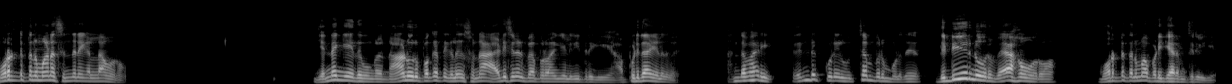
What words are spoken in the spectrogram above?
முரட்டுத்தனமான சிந்தனைகள்லாம் வரும். என்னங்க இது? உங்களை நானூறு பக்கத்துக்கு எழுத சொன்னால் அடிஷனல் பேப்பர் வாங்கி எழுதிட்டு இருக்கீங்க. அப்படி தான் எழுதுவேன். அந்த மாதிரி ரெண்டு கோடியில் உச்சம் பெறும்பொழுது திடீர்னு ஒரு வேகம் வரும். முரட்டுத்தனமாக படிக்க ஆரம்பிச்சிருவீங்க.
